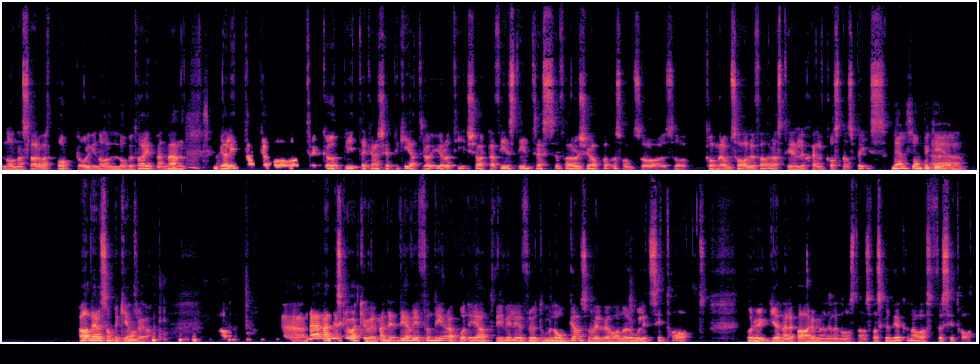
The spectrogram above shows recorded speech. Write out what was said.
någon har slarvat bort originallogotypen. Men vi har lite tankar på att trycka upp lite kanske pikétröjor och t-shirtar. Finns det intresse för att köpa något sånt så, så kommer de saluföras till självkostnadspris. Nelson Piqué uh, eller? Ja, Nelson Piqué ja. tror jag. Ja. Uh, nej, men det skulle vara kul. Men det, det, vi funderar på det är att vi vill ju förutom loggan så vill vi ha något roligt citat på ryggen eller på armen eller någonstans. Vad skulle det kunna vara för citat?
